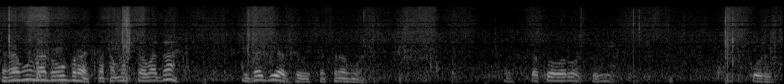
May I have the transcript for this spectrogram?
Траву надо убрать, потому что вода задерживается травой. Такого роста и скорости.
